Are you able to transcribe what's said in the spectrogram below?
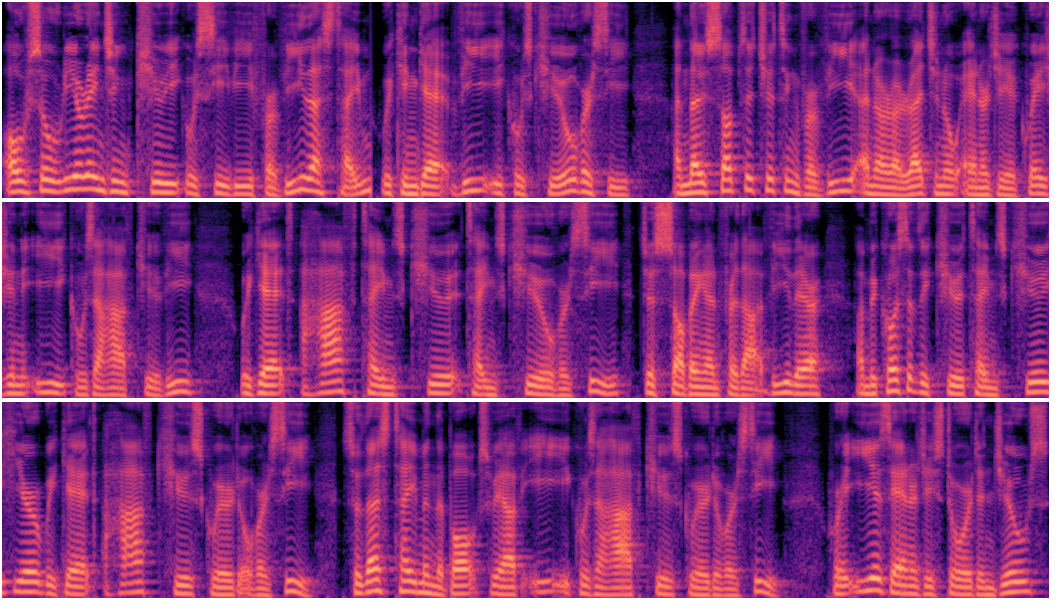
also, rearranging Q equals CV for V this time, we can get V equals Q over C, and now substituting for V in our original energy equation, E equals a half QV, we get a half times Q times Q over C, just subbing in for that V there, and because of the Q times Q here, we get a half Q squared over C. So this time in the box, we have E equals a half Q squared over C, where E is energy stored in joules,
